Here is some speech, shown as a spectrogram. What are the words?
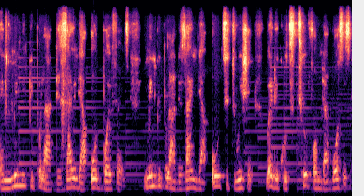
And many people are desiring their old boyfriends. Many people are desiring their old situation where they could steal from their bosses,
